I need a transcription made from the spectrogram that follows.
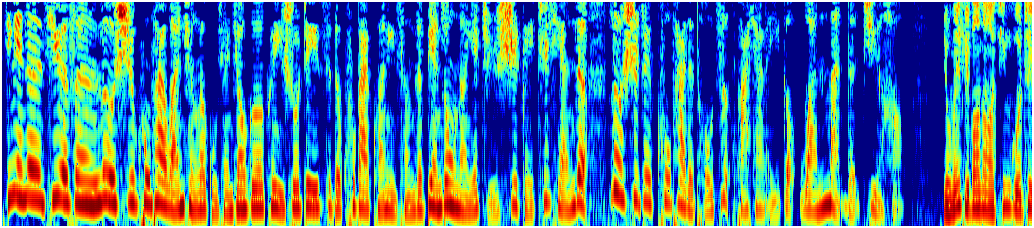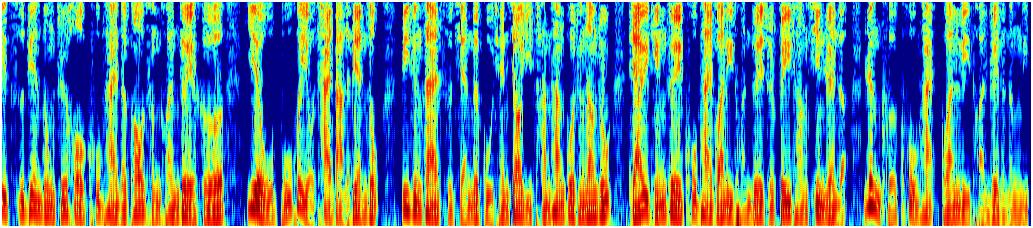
今年的七月份，乐视酷派完成了股权交割，可以说这一次的酷派管理层的变动呢，也。只是给之前的乐视对酷派的投资画下了一个完满的句号。有媒体报道，经过这次变动之后，酷派的高层团队和业务不会有太大的变动。毕竟在此前的股权交易谈判过程当中，贾跃亭对酷派管理团队是非常信任的，认可酷派管理团队的能力。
